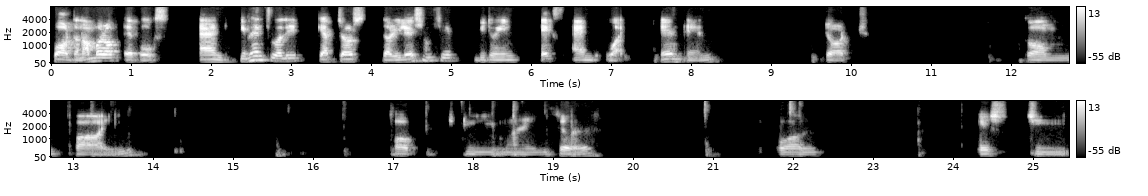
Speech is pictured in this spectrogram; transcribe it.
for the number of epochs and eventually captures the relationship between x and y. nn dot compile optimizer equal SGD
